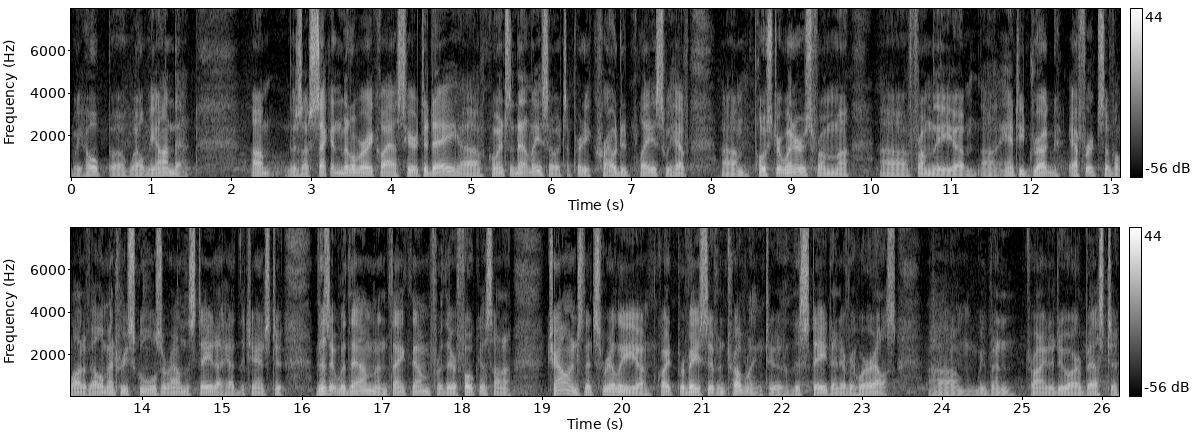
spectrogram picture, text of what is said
we hope uh, well beyond that. Um, there's a second Middlebury class here today, uh, coincidentally, so it's a pretty crowded place. We have um, poster winners from uh, uh, from the um, uh, anti-drug efforts of a lot of elementary schools around the state. I had the chance to visit with them and thank them for their focus on a challenge that's really uh, quite pervasive and troubling to this state and everywhere else. Um, we've been trying to do our best to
